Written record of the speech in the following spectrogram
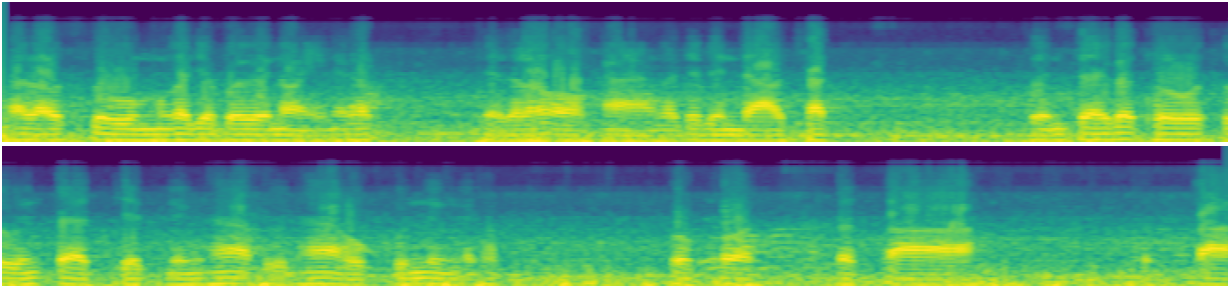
ถ้าเราซูมมันก็จะเบลอหน่อยนะครับ แต่ถ้าเราออกห่างก็จะเป็นดาวชัด สนใจก็โทร 0 8 7 1 5 0 5 6 0 1 นะครับพวกก็สตาสตา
